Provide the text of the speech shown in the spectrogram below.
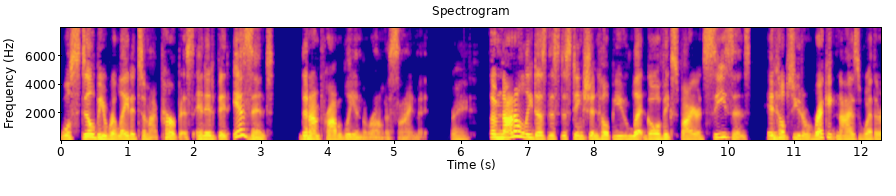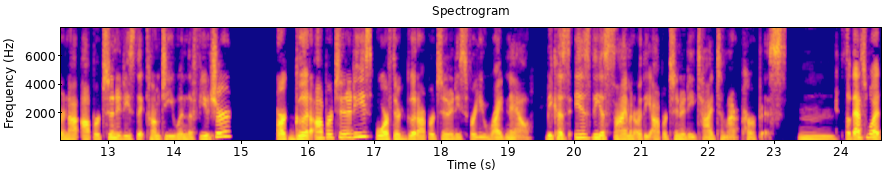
will still be related to my purpose. And if it isn't, then I'm probably in the wrong assignment. Right. So not only does this distinction help you let go of expired seasons, it helps you to recognize whether or not opportunities that come to you in the future are good opportunities or if they're good opportunities for you right now. Because is the assignment or the opportunity tied to my purpose? Mm. So that's what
